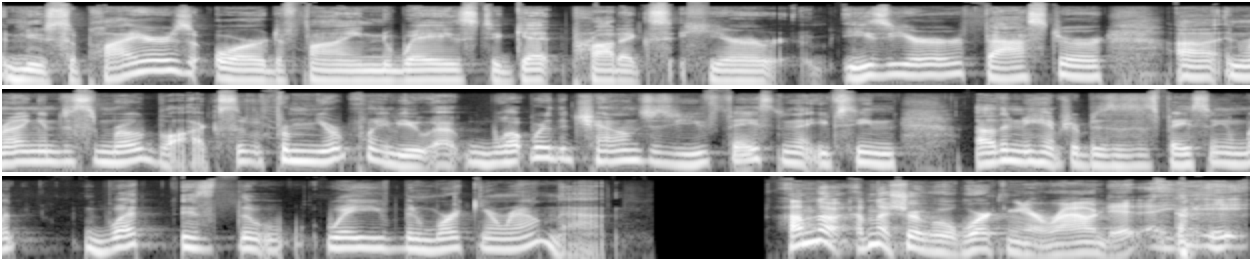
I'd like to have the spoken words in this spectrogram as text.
new suppliers or to find ways to get products here easier, faster, uh, and running into some roadblocks. So, from your point of view, uh, what were the challenges you faced and that you've seen other New Hampshire businesses facing, and what what is the way you've been working around that? I'm not. I'm not sure we're working around it. It-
